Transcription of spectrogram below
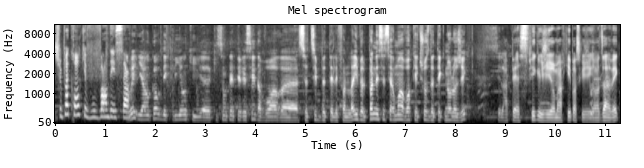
Je peux pas croire que vous vendez ça. Oui, il y a encore des clients qui, euh, qui sont intéressés d'avoir euh, ce type de téléphone-là. Ils veulent pas nécessairement avoir quelque chose de technologique. C'est la PSP que j'ai remarqué parce que j'ai grandi avec.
